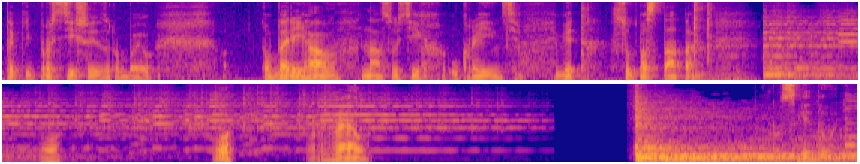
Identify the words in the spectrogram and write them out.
такий простіший зробив. Оберігав нас, усіх українців, від супостата. О. О. Орел. Розслідування.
